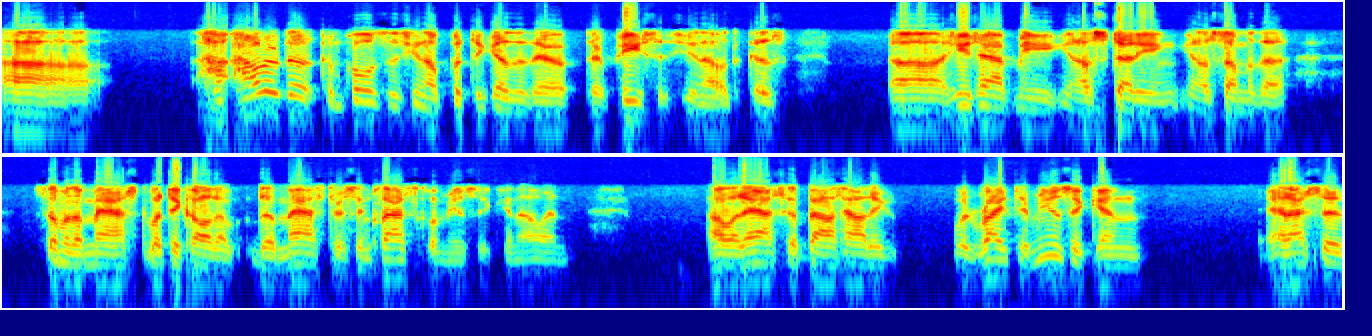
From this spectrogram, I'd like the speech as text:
uh, how, how do the composers, you know, put together their their pieces, you know, because uh, he'd have me, you know, studying, you know, some of the some of the master, what they call the, the masters in classical music, you know, and I would ask about how they would write their music, and and I said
